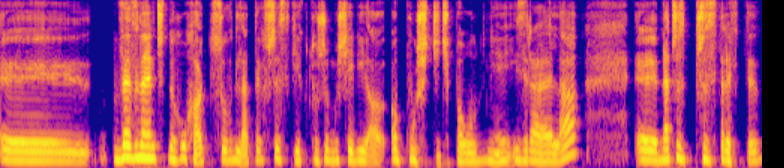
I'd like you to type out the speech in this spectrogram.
y, wewnętrznych uchodźców, dla tych wszystkich, którzy musieli opuścić południe Izraela, y, znaczy przy strefy,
